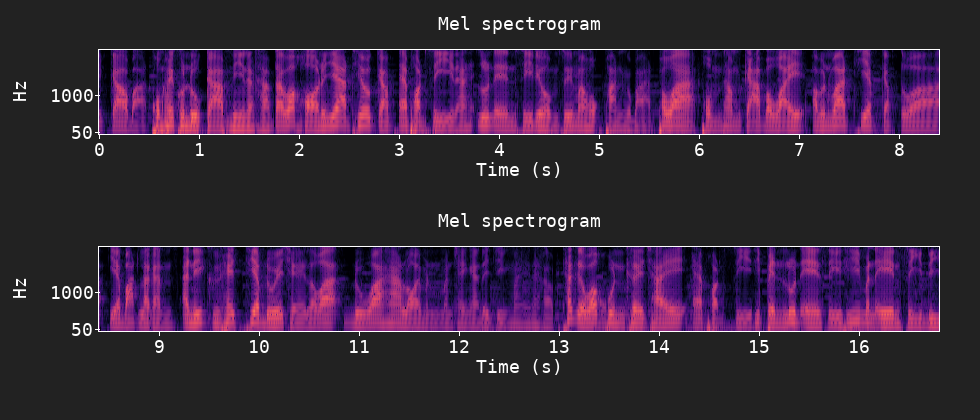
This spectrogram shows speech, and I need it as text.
499 บาท ผมให้คุณดูกราฟนี้นะครับ แต่ว่าขออนุญาตเทียบกับ AirPods 4 นะ รุ่น ANC ที่ผมซื้อมา 6,000 กว่าบาท เพราะว่าผมทำกราฟเอาไว้ เอาเป็นว่าเทียบกับตัวเอียบัดแล้วกัน อันนี้คือให้เทียบดูเฉยๆแล้วว่าดูว่า 500 มันมันใช้งานได้จริงไหมนะครับ ถ้าเกิดว่าคุณเคยใช้ AirPods 4 ที่เป็นรุ่น ANC ที่มัน ANC ดี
